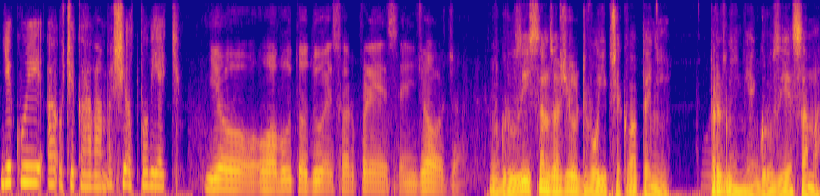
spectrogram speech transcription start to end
Děkuji a očekávám vaši odpověď. V Gruzii jsem zažil dvojí překvapení. Prvním je Gruzie sama.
